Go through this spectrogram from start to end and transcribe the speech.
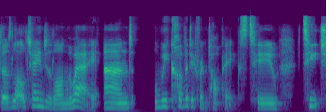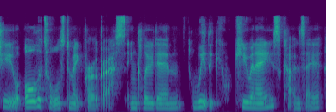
those little changes along the way. And we cover different topics to teach you all the tools to make progress including weekly q and a's can't even say it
